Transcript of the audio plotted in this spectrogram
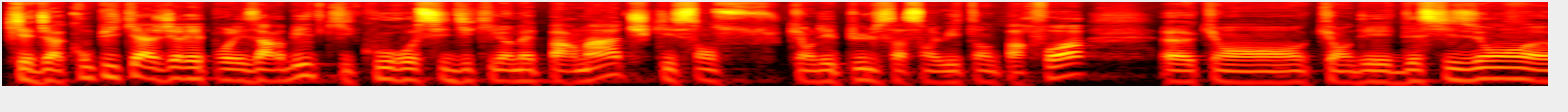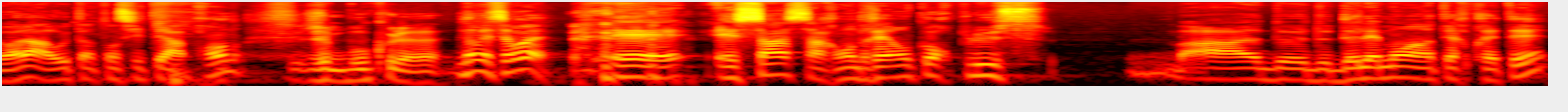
qui est déjà compliqué à gérer pour les arbitres, qui courent aussi 10 km par match, qui, sont, qui ont des pulses à 180 parfois, euh, qui, ont, qui ont des décisions euh, voilà, à haute intensité à prendre. J'aime beaucoup la... Non, mais c'est vrai. Et, et ça, ça rendrait encore plus bah, de- de- d'éléments à interpréter.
